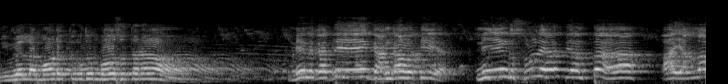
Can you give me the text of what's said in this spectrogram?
ನೀವೆಲ್ಲ ಮಾಡುತ್ತಿರುವುದು ಮೋಸತನ. ನಿನ್ ಗತಿ ಗಂಗಾವತಿ ನೀ ಹಿಂಗ್ ಸುಳ್ಳು ಹೇಳ್ತಿ ಅಂತ ಆ ಎಲ್ಲಾ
